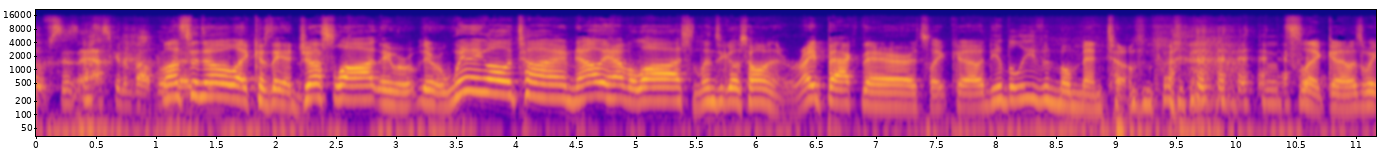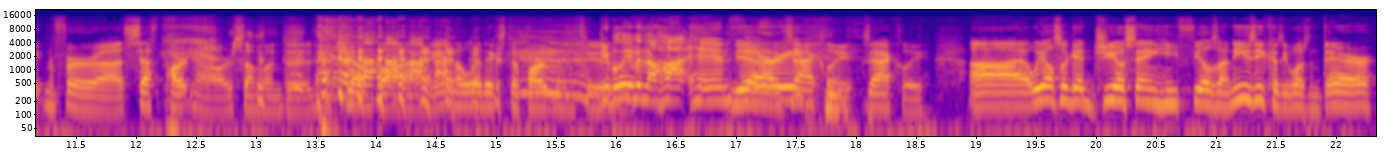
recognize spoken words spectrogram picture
is asking about wants to know like because they had just lost, they were they were winning all the time. Now they have a loss, and Lindsay goes home and they're right back there. It's like, uh, do you believe in momentum? it's like uh, I was waiting for uh, Seth Partnow or someone to jump on the analytics department too. Do you believe in the hot hand theory? Yeah, exactly, exactly. Uh, we also get Geo saying he feels uneasy because he wasn't there,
